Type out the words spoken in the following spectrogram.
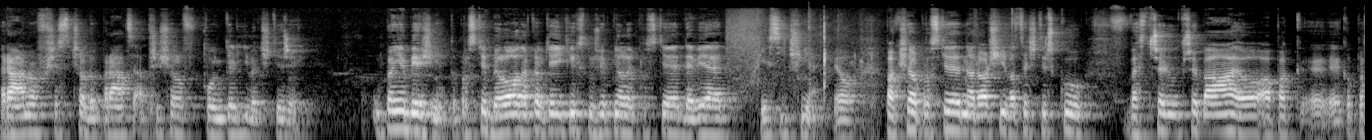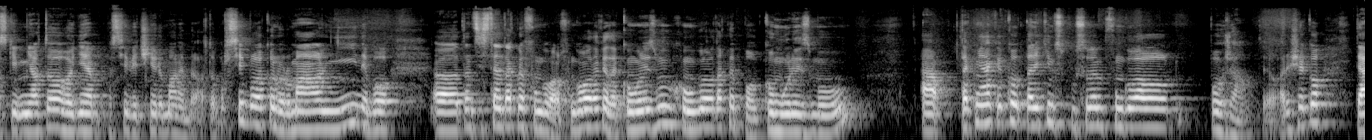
ráno v 6 šel do práce a přišel v pondělí ve 4. Úplně běžně, to prostě bylo, takhle těch, těch služeb měli prostě 9 měsíčně, jo. Pak šel prostě na další 24 ve středu třeba, jo, a pak eh, jako prostě měl to hodně, prostě většině doma nebyla. To prostě bylo jako normální, nebo eh, ten systém takhle fungoval. Fungoval také za komunismu, fungoval takhle po komunismu a tak nějak jako tady tím způsobem fungoval pořád. Jo. A když jako, já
